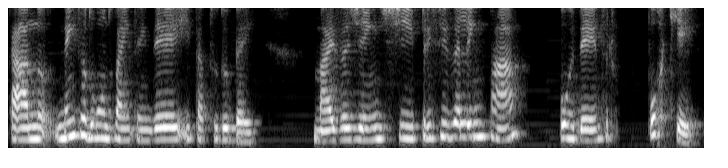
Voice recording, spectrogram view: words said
tá? No, nem todo mundo vai entender e tá tudo bem, mas a gente precisa limpar por dentro, por quê?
